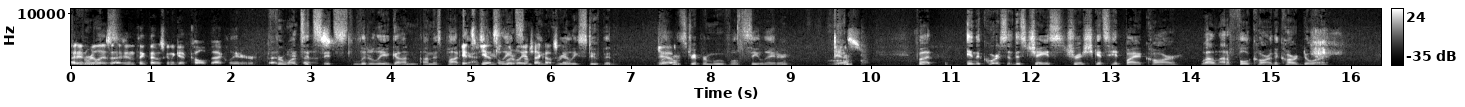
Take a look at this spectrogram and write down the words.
I didn't For realize. once- I didn't think that was going to get called back later. But For it once, it's it's literally a gun on this podcast. It's- yeah, it's Usually literally a something Chekhov's gun. really stupid. Yeah. Like the stripper move we'll see later. Yes. But in the course of this chase, Trish gets hit by a car. Well, not a full car, the car door,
